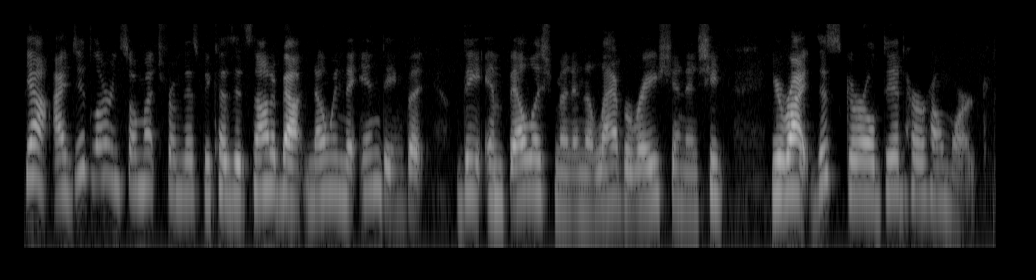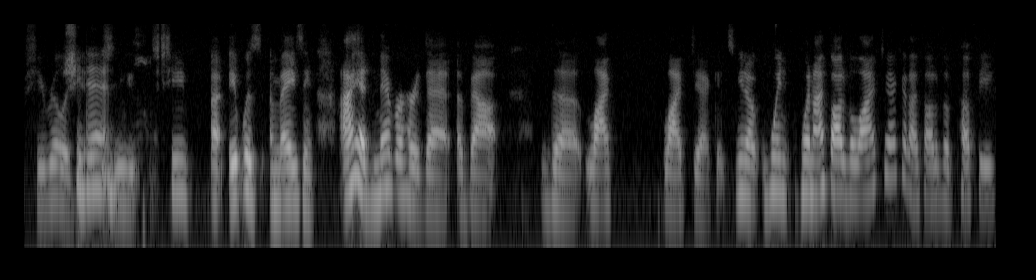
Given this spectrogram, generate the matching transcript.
yeah, I did learn so much from this because it's not about knowing the ending, but the embellishment and elaboration. And she, you're right, this girl did her homework. She really she did. did. She, she uh, it was amazing. I had never heard that about the life life jackets. You know, when when I thought of a life jacket, I thought of a puffy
